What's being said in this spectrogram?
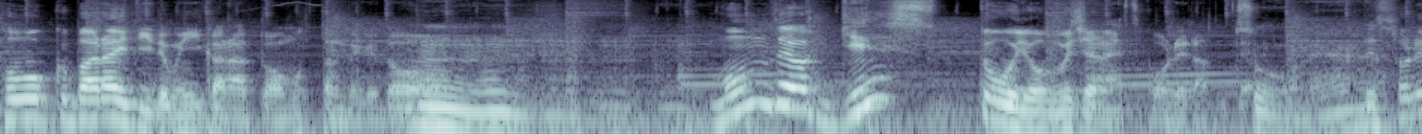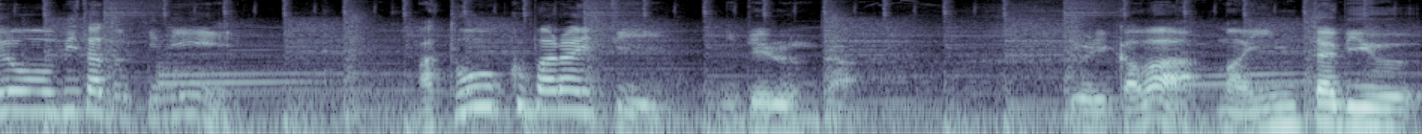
トークバラエティでもいいかなとは思ったんだけど、うんうんうんうん問題はゲストを呼ぶじゃないですか俺らって。そうね。でそれを見た時にあトークバラエティに出るんだよりかはまあインタビュー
